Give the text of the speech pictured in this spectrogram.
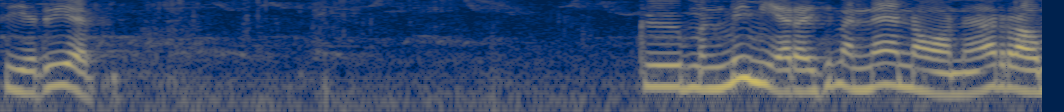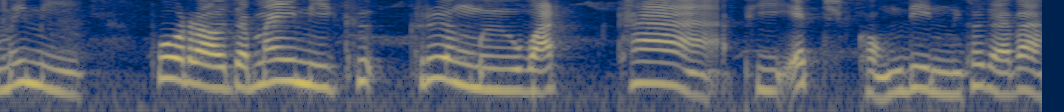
ซีเรียสคือมันไม่มีอะไรที่มันแน่นอนนะ เราไม่มีพวกเราจะไม่มีเครื่องมือวัดค่า pH ของดินเข้าใจป่ะ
